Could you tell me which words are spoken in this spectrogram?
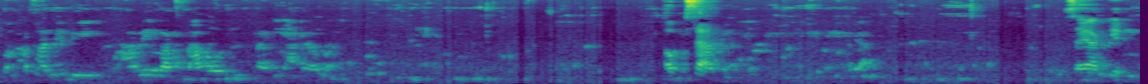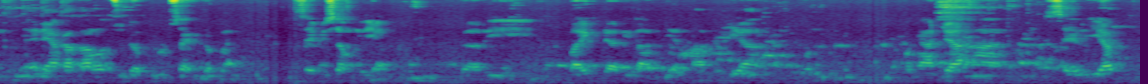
Pesannya di hari ulang tahun tadi apa? oh. Saya yakin ini angkatan laut sudah berusaha yang terbaik saya bisa melihat dari baik dari latihan-latihan maupun pengadaan saya lihat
